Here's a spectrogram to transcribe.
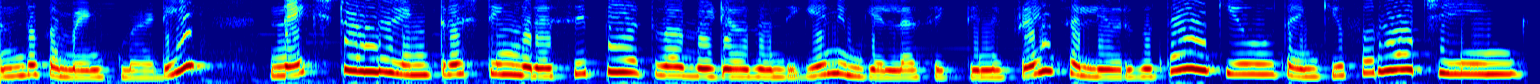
ಒಂದು ಕಮೆಂಟ್ ಮಾಡಿ. ನೆಕ್ಸ್ಟ್ ಒಂದು ಇಂಟ್ರೆಸ್ಟಿಂಗ್ ರೆಸಿಪಿ ಅಥವಾ ವಿಡಿಯೋದೊಂದಿಗೆ ನಿಮಗೆಲ್ಲ ಸಿಗ್ತೀನಿ ಫ್ರೆಂಡ್ಸ್ ಅಲ್ಲಿವರೆಗೂ thank you thank you for watching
